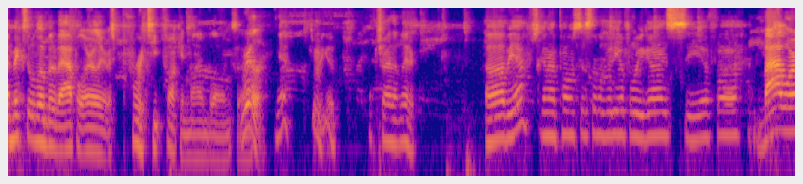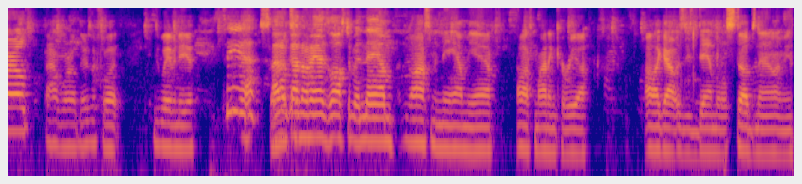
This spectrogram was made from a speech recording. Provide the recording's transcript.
I mixed it with a little bit of apple earlier. It was pretty fucking mind blowing. So Really? Yeah, it's pretty good. I'll try that later. Uh, but yeah, just gonna post this little video for you guys. See if uh, Bye, world. Bad World. There's a foot. He's waving to you. See ya. So I don't that's got no hands. Lost them in Nam. Lost my Nam, yeah. I lost mine in Korea. All I got was these damn little stubs now. I mean,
